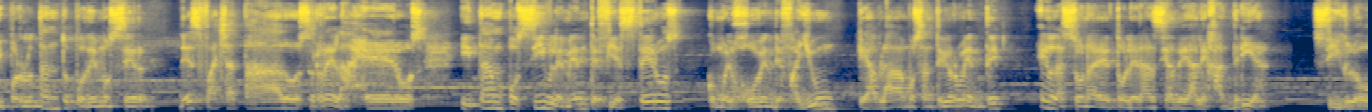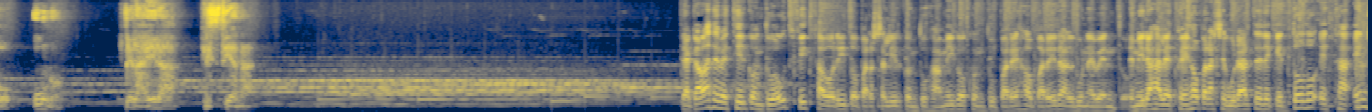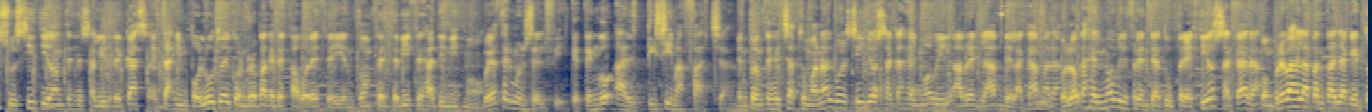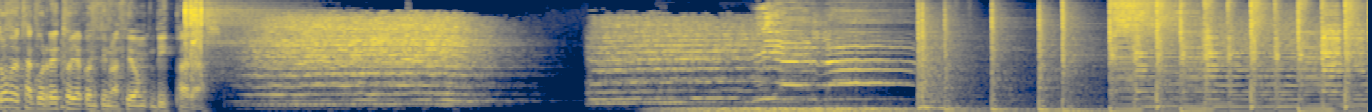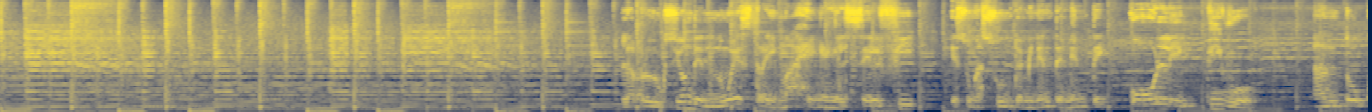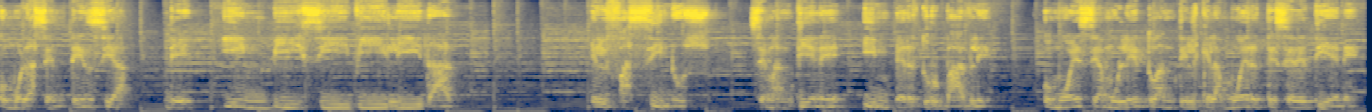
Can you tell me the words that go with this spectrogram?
Y por lo tanto podemos ser desfachatados, relajeros, y tan posiblemente fiesteros como el joven de Fayún que hablábamos anteriormente en la zona de tolerancia de Alejandría, siglo I de la era cristiana. Te acabas de vestir con tu outfit favorito para salir con tus amigos, con tu pareja o para ir a algún evento. Te miras al espejo para asegurarte de que todo está en su sitio antes de salir de casa. Estás impoluto y con ropa que te favorece y entonces te dices a ti mismo, voy a hacerme un selfie, que tengo altísima facha. Entonces echas tu mano al bolsillo, sacas el móvil, abres la app de la cámara, colocas el móvil frente a tu preciosa cara, compruebas en la pantalla que todo está correcto y a continuación disparas. De nuestra imagen en el selfie es un asunto eminentemente colectivo, tanto como la sentencia de invisibilidad. El fascinus se mantiene imperturbable, como ese amuleto ante el que la muerte se detiene.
